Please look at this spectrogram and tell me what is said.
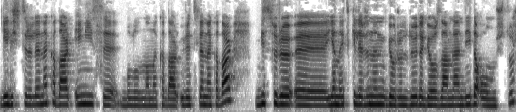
geliştirilene kadar en iyisi bulunana kadar üretilene kadar bir sürü e, yan etkilerinin görüldüğü de gözlemlendiği de olmuştur.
